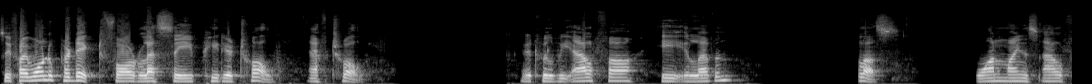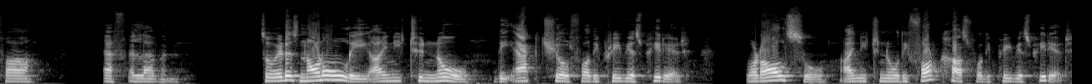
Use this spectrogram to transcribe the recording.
So if I want to predict for let's say period 12 f12 it will be alpha a11 plus 1 minus alpha f11 so it is not only I need to know the actual for the previous period but also I need to know the forecast for the previous period.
